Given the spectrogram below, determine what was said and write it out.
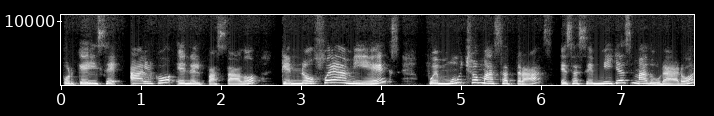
porque hice algo en el pasado que no fue a mi ex, fue mucho más atrás, esas semillas maduraron,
